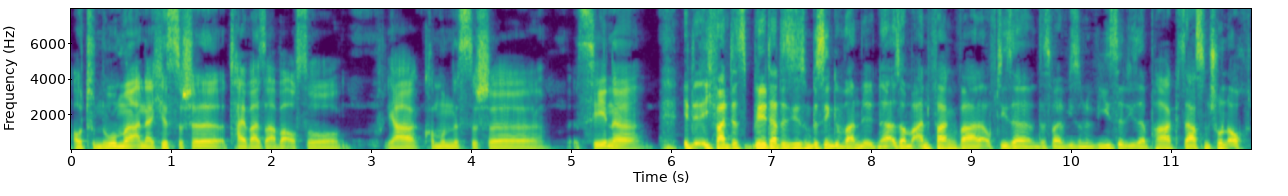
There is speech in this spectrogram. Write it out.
autonome, anarchistische, teilweise aber auch so, ja, kommunistische Szene. Ich fand, das Bild hatte sich so ein bisschen gewandelt. Ne? Also am Anfang war auf dieser, das war wie so eine Wiese, dieser Park, saßen schon auch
